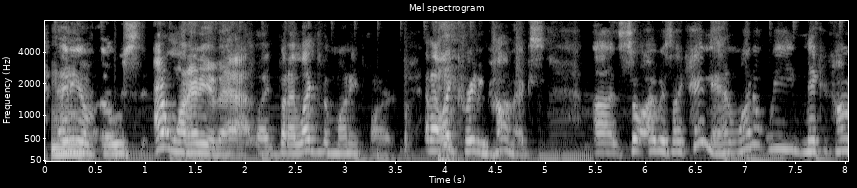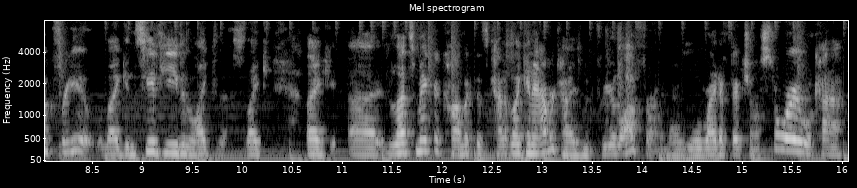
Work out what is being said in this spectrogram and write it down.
mm-hmm. any of those. I don't want any of that. Like, but I like the money part, and I like creating comics. Uh, so I was like, "Hey, man, why don't we make a comic for you? Like, and see if you even like this. Like, like uh, let's make a comic that's kind of like an advertisement for your law firm. We'll, we'll write a fictional story. We'll kind of,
